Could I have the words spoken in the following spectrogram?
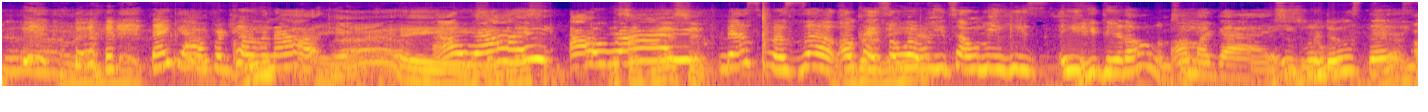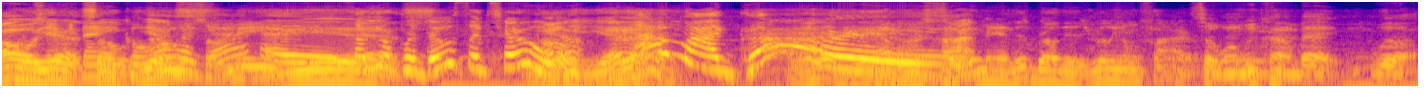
I worship you. Thank y'all for coming out. hey, All right, all It's a right. blessing. That's what's up. Okay, so what were you telling me? He's He he. did all of them. Oh my God, This he produced Luke. it. he Oh, yeah, so, He yes. Oh my so, God! mean, So you're a producer too. Oh yeah. Oh my God! that was hot, man. This brother is really on fire. So when we come back, we'll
